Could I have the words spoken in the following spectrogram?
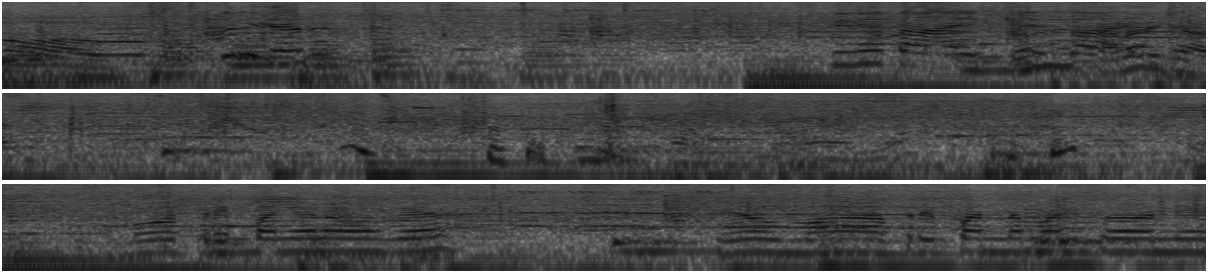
Wow. Dali yan. Pili tayo, pili tayo. Aray ka. Mga tripan nga naman kaya. Yung mga tripan naman ko ni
